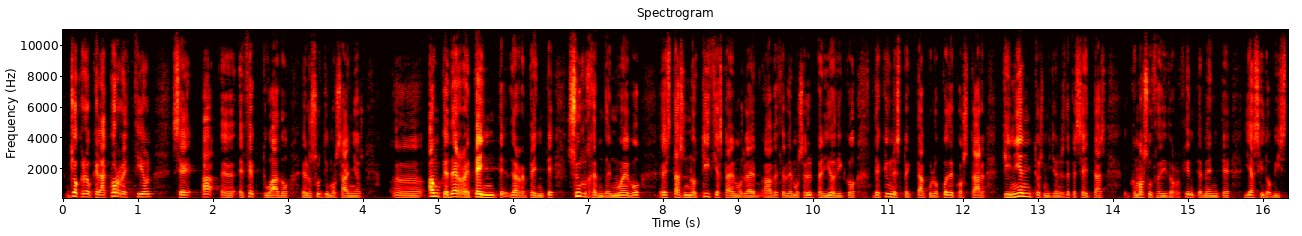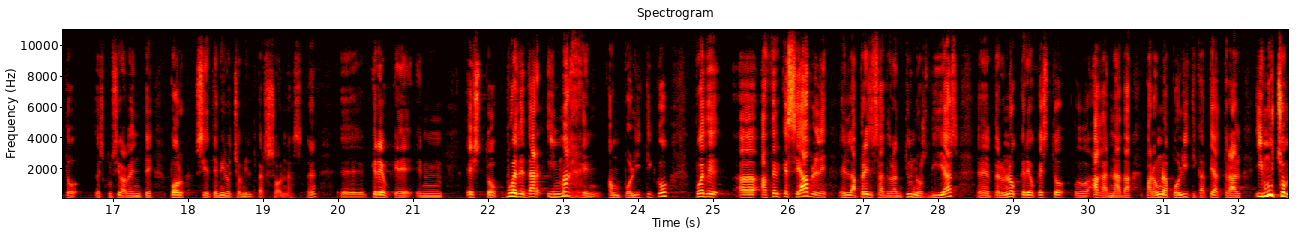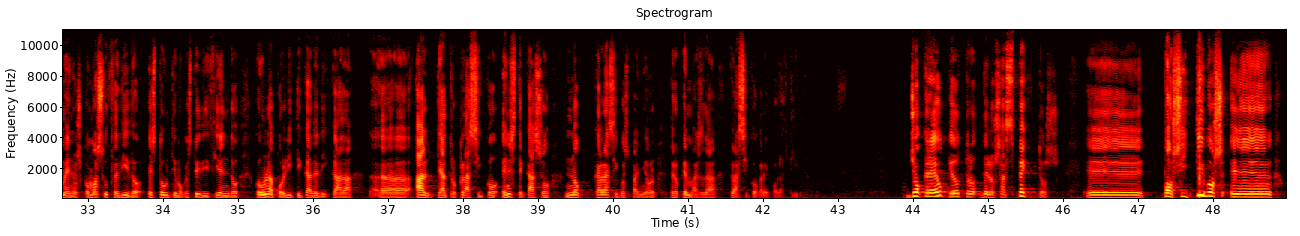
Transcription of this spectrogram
yo creo que la corrección se ha eh, efectuado en los últimos años eh, aunque de repente, de repente, surgen de nuevo estas noticias que a veces leemos en el periódico de que un espectáculo puede costar 500 millones de pesetas, como ha sucedido recientemente y ha sido visto exclusivamente por 7.000, 8.000 personas. ¿eh? Eh, creo que mm, esto puede dar imagen a un político, puede hacer que se hable en la prensa durante unos días, eh, pero no creo que esto eh, haga nada para una política teatral y mucho menos, como ha sucedido esto último que estoy diciendo, con una política dedicada eh, al teatro clásico, en este caso no clásico español, pero que más da clásico greco-latino. Yo creo que otro de los aspectos positivos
